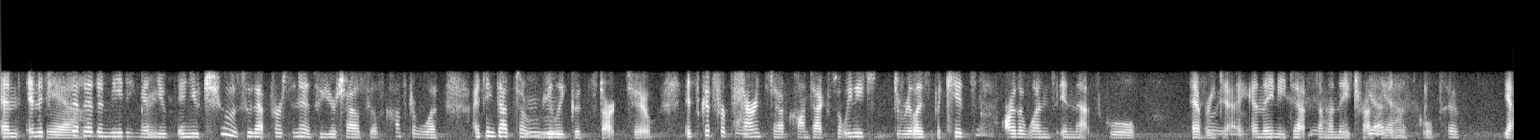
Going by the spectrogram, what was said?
And and if Yeah. you sit at a meeting and you and you choose who that person is, who your child feels comfortable with, I think that's a Mhm. really good start too. It's good for parents to have contacts, but we need to, to realize that the kids are the ones in that school every Oh, day, and they need to have Yeah. someone they trust Yeah. in the school too. Yeah,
